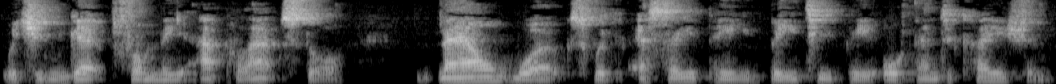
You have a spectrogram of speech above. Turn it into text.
which you can get from the Apple App Store, now works with SAP BTP authentication.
